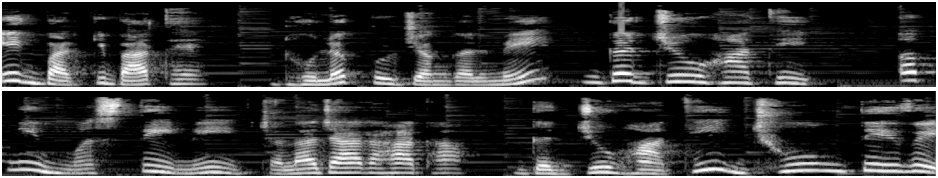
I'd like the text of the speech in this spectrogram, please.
एक बार की बात है, ढोलकपुर जंगल में गज्जू हाथी अपनी मस्ती में चला जा रहा था। गज्जू हाथी झूमते हुए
